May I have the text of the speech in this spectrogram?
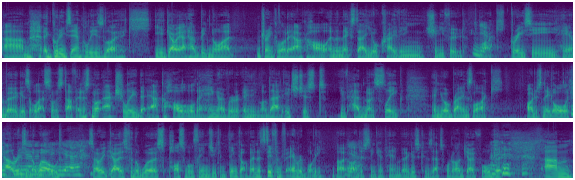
um, a good example is like you go out, have a big night, drink a lot of alcohol, and the next day you're craving shitty food, Yeah. like greasy hamburgers, all that sort of stuff. And it's not actually the alcohol or the hangover or anything like that. It's just you've had no sleep, and your brain's like, I just need all the Give calories in the energy, world. yeah. So it goes for the worst possible things you can think of, and it's different for everybody. I Yeah. just think of hamburgers because that's what I'd go for, but. um,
